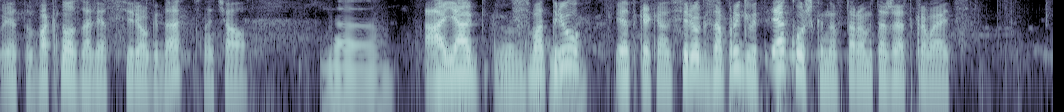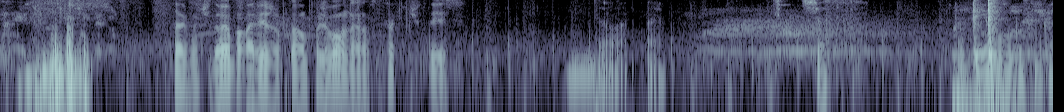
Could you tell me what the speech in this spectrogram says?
это, в окно залез Серега, да, сначала? Да. А я г- Ну, смотрю, это как Серега запрыгивает, и окошко на втором этаже открывается. Так, ну что, давай порежем, там по-любому, наверное, в церкви что-то есть. Давай. Сейчас убьем его быстренько.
